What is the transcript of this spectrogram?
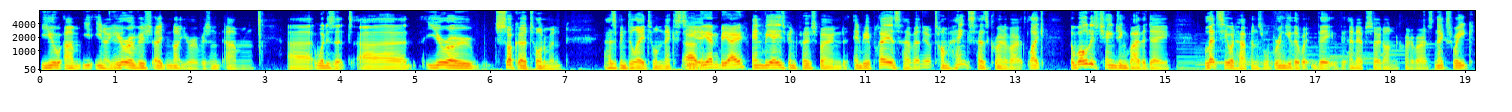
You um you, you know Yeah. Eurovision, uh, not Eurovision. Um, uh, what is it? Uh, Euro soccer tournament has been delayed till next year. Uh, the NBA. NBA's been postponed. NBA players have it. Yep. Tom Hanks has coronavirus. Like the world is changing by the day. Let's see what happens. We'll bring you the, the, the an episode on coronavirus next week.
